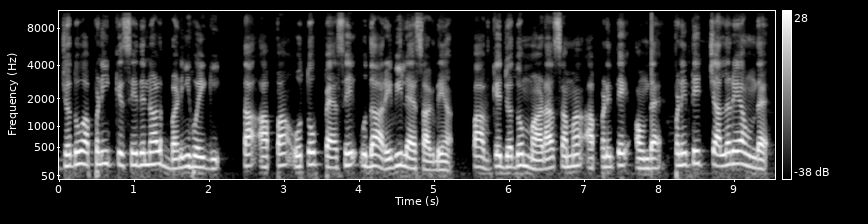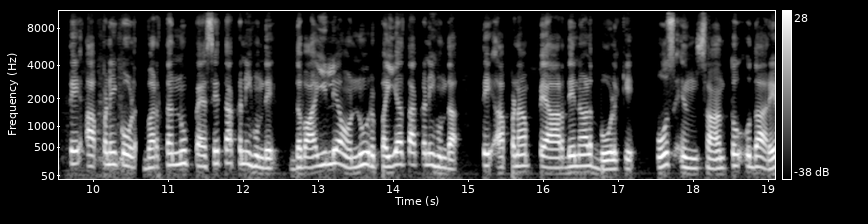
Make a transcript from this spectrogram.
ਜਦੋਂ ਆਪਣੀ ਕਿਸੇ ਦੇ ਨਾਲ ਬਣੀ ਹੋਏਗੀ, ਤਾਂ ਆਪਾਂ ਉਹ ਤੋਂ ਪੈਸੇ ਉਧਾਰੇ ਵੀ ਲੈ ਸਕਦੇ ਹਾਂ। ਭਾਵ ਕਿ ਜਦੋਂ ਮਾੜਾ ਸਮਾਂ ਆਪਣੇ ਤੇ ਆਉਂਦਾ ਹੈ, ਆਪਣੇ ਤੇ ਚੱਲ ਰਿਹਾ ਹੁੰਦਾ ਹੈ ਤੇ ਆਪਣੇ ਕੋਲ ਵਰਤਨ ਨੂੰ ਪੈਸੇ ਤੱਕ ਨਹੀਂ ਹੁੰਦੇ, ਦਵਾਈ ਲਿਆਉਣ ਨੂੰ ਰੁਪਈਆ ਤੱਕ ਨਹੀਂ ਹੁੰਦਾ ਤੇ ਆਪਣਾ ਪਿਆਰ ਦੇ ਨਾਲ ਬੋਲ ਕੇ ਉਸ ਇਨਸਾਨ ਤੋਂ ਉਧਾਰੇ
